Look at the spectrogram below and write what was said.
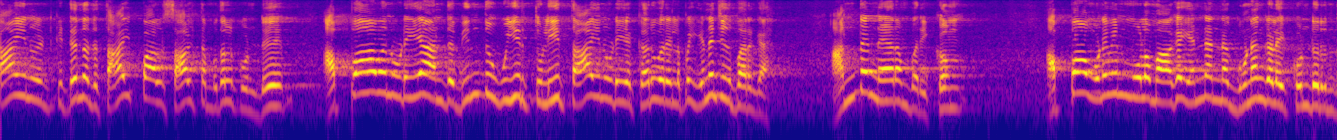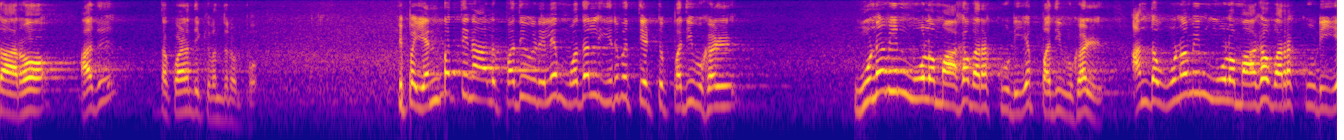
தாயின்கிட்டேருந்து அந்த தாய்ப்பால் சால்ட்டை முதல் கொண்டு அப்பாவனுடைய அந்த விந்து உயிர் துளி தாயினுடைய கருவறையில் போய் இணைஞ்சது பாருங்க. அந்த நேரம் வரைக்கும் அப்பா உணவின் மூலமாக என்னென்ன குணங்களை கொண்டிருந்தாரோ அது இந்த குழந்தைக்கு வந்துருப்போம் இப்போ. இப்போ எண்பத்தி நாலு பதிவுகளிலே முதல் இருபத்தி எட்டு பதிவுகள் உணவின் மூலமாக வரக்கூடிய பதிவுகள். அந்த உணவின் மூலமாக வரக்கூடிய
